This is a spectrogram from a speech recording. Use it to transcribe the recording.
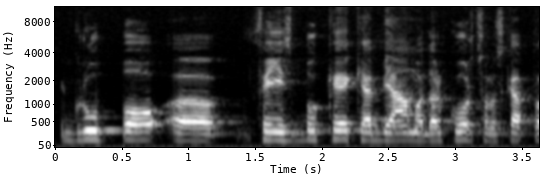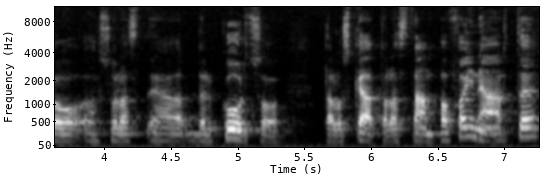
gruppo eh, Facebook che abbiamo dal corso, scatto, sulla, eh, dal corso dallo scatto alla stampa Fine Art.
